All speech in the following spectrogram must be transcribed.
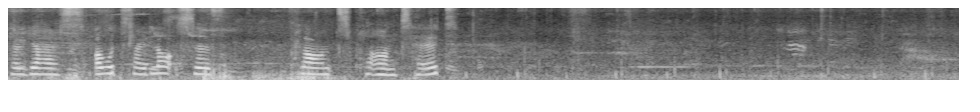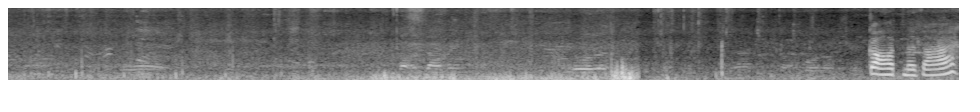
So yes I would say lots of plants planted gardener there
